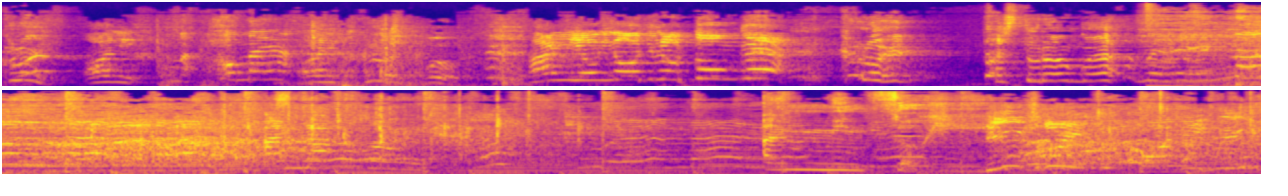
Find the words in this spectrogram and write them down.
클로이 아니 엄마야. 아니 클로이 뭐야? 아니 여기가 어디로 또 온 거야? 클로이 다시 돌아온 거야? I'm not Chloe. I'm 민소희. 민소희.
